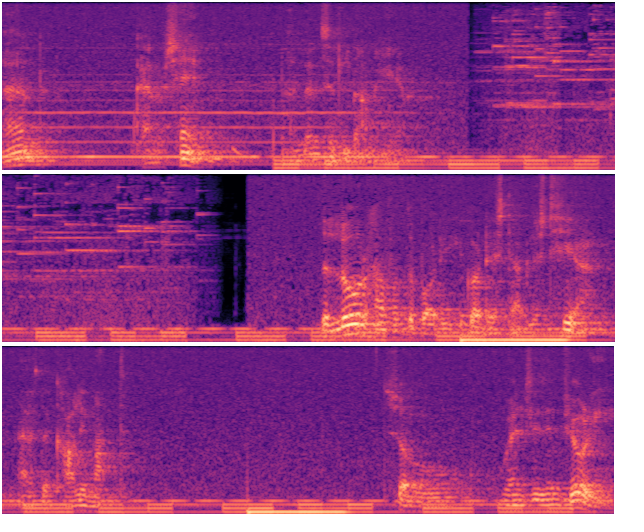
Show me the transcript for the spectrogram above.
and kind of shame and then settled down here. The lower half of the body got established here as the Kali Mat. So, when she's in fury,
